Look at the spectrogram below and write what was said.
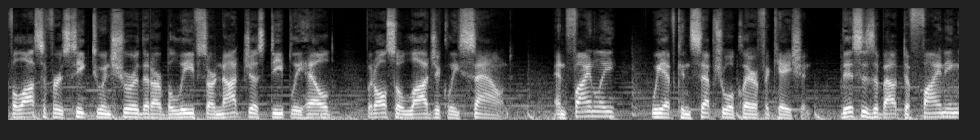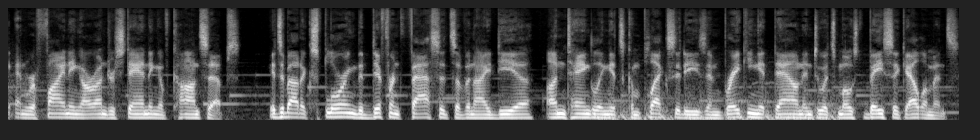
philosophers seek to ensure that our beliefs are not just deeply held, but also logically sound. And finally, we have conceptual clarification. This is about defining and refining our understanding of concepts. It's about exploring the different facets of an idea, untangling its complexities and breaking it down into its most basic elements.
